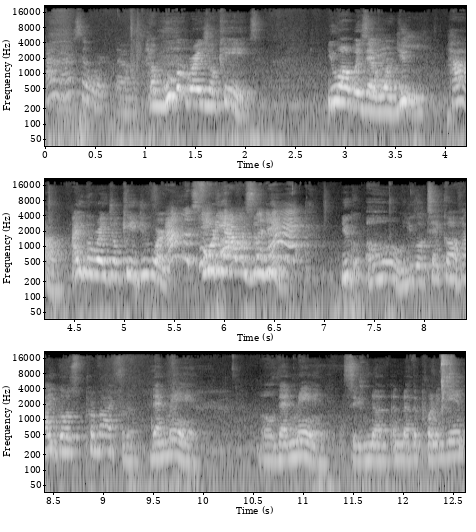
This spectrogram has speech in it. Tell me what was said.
I like to work though. And who gonna raise your kids? You always at work. You how? How you gonna raise your kids? You work I'm gonna take 40 off hours for a week. that. You go, oh, you gonna take off? How you gonna provide for them? That man. Oh, that man. See another, another point again.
